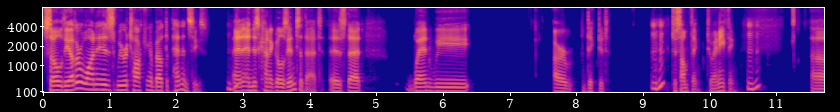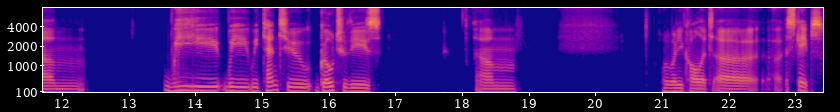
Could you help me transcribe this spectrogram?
so the other one is we were talking about dependencies Mhm. and and this kind of goes into that is that when we are addicted Mhm. to something to anything Mhm. Um we we we tend to go to these um what, do you call it? Uh, uh escapes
